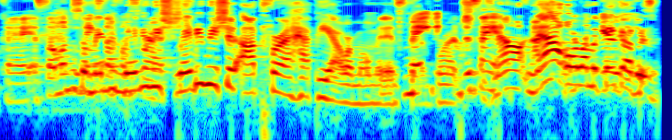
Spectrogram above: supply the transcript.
Okay, as someone who so makes maybe, maybe scratch, we should, maybe we should opt for a happy hour moment instead maybe. of brunch. Just saying. Now, now all I'm gonna think of is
